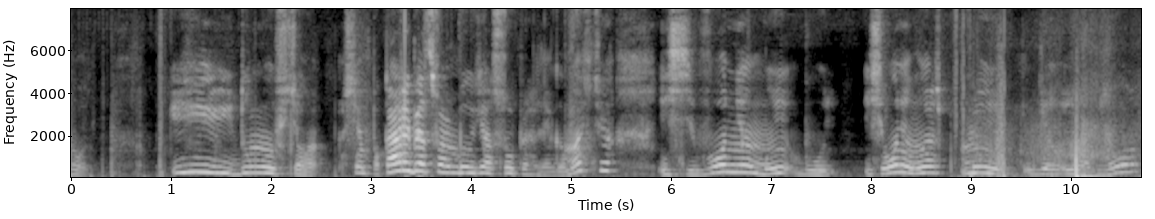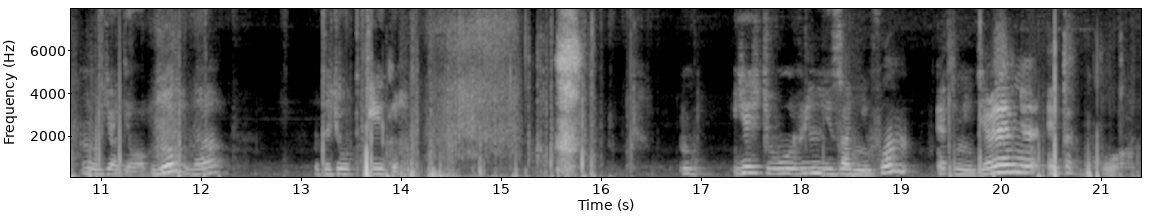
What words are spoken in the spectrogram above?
Вот. Думаю, все. Всем пока, ребят, с вами был я, Супер Лего Мастер, и сегодня мы будем, и сегодня мы, мы делали обзор, ну, я делал обзор на вот эти вот игры. Если вы увидели задний фон, это не деревня, это город.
